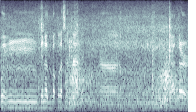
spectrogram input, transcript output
Po yung tinagbaklasan natin na ano, gutter.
